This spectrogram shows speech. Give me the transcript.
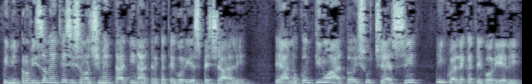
quindi improvvisamente si sono cimentati in altre categorie speciali e hanno continuato i successi in quelle categorie lì.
